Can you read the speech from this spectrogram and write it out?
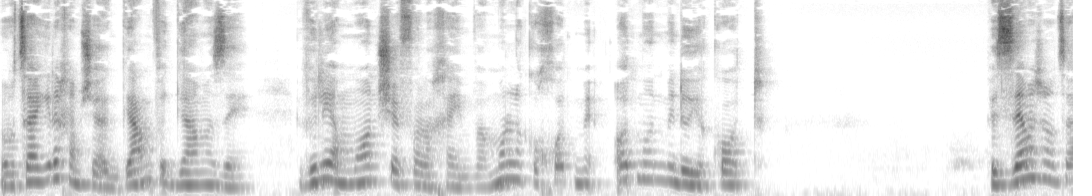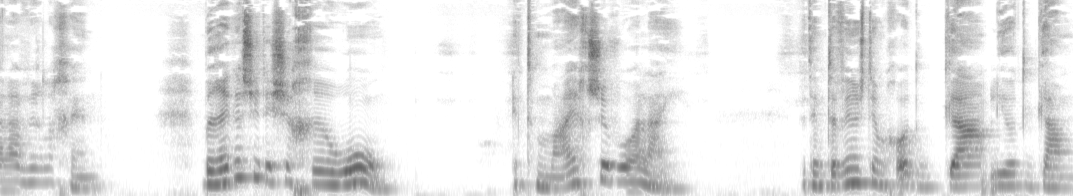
אני רוצה להגיד לכם שהגם וגם הזה הביא לי המון שפע לחיים והמון לקוחות מאוד מאוד מדויקות. וזה מה שאני רוצה להעביר לכם. ברגע שתשחררו את מה יחשבו עליי, ואתם תבינו שאתם יכולות גם להיות גם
